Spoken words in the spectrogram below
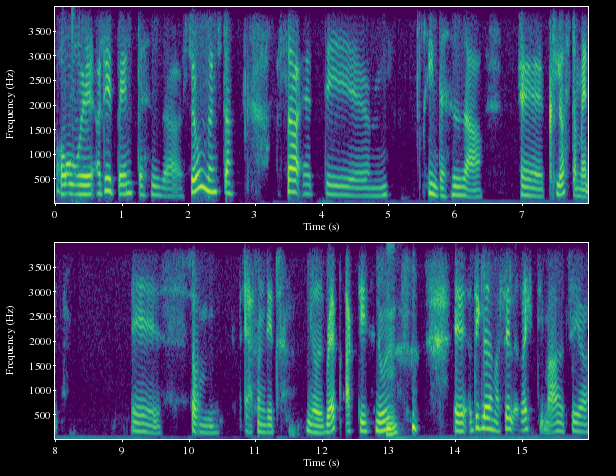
Og, øh, og det er et band, der hedder Søvnmønster. Så er det øh, en, der hedder øh, Klostermand øh, som er sådan lidt noget rap-agtigt noget. Mm. øh, og det glæder mig selv rigtig meget til at,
